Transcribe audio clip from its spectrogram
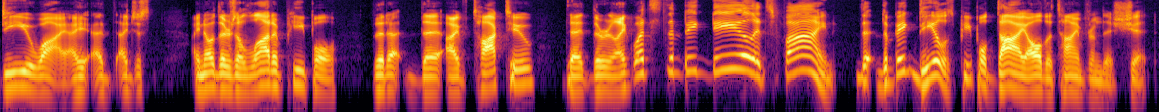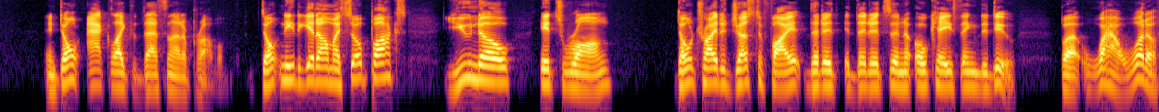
DUI. I I, I just I know there's a lot of people that uh, that I've talked to that they're like, "What's the big deal? It's fine." The the big deal is people die all the time from this shit, and don't act like that that's not a problem. Don't need to get on my soapbox. You know it's wrong. Don't try to justify it that it that it's an okay thing to do. But wow, what a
